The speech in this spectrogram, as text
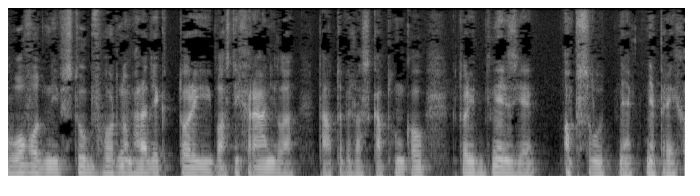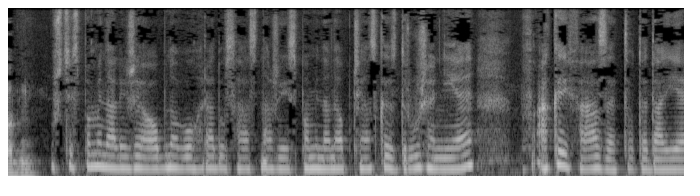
pôvodný vstup v Hornom hrade, ktorý vlastne chránila táto väža s kaplnkou, ktorý dnes je absolútne nepriechodný. Už ste spomínali, že o obnovu hradu sa snaží spomínané občianske združenie. V akej fáze to teda je?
